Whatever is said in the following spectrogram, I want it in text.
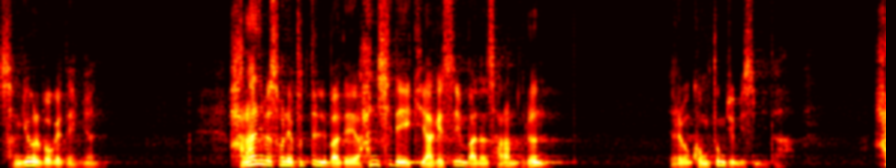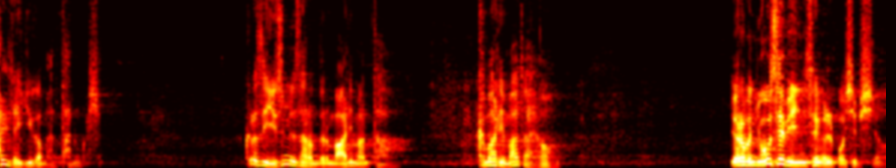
성경을 보게 되면 하나님의 손에 붙들림 받아 한 시대에 귀하게 쓰임 받은 사람들은 여러분 공통점이 있습니다. 할 얘기가 많다는 것입니다. 그래서 예수님 사람들은 말이 많다. 그 말이 맞아요. 여러분 요셉의 인생을 보십시오.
